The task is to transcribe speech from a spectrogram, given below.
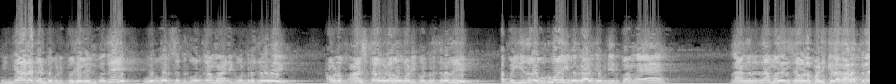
விஞ்ஞான கண்டுபிடிப்புகள் என்பது ஒரு வருஷத்துக்கு ஒருக்கா மாறிக்கொண்டிருக்கிறது. அவ்வளவு பாஸ்டா உலகம் ஓடிக்கொண்டிருக்கிறது. அப்ப இதுல உருவாகி வர்ற ஆளுக்கு எப்படி இருப்பாங்க? நாங்கள் எல்லாம் மதரசாவில் படிக்கிற காலத்துல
